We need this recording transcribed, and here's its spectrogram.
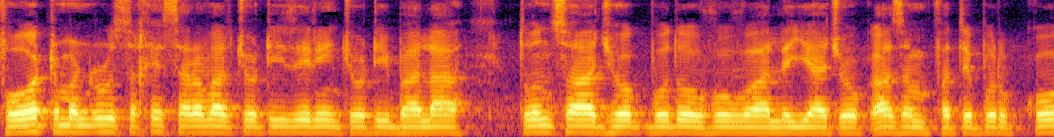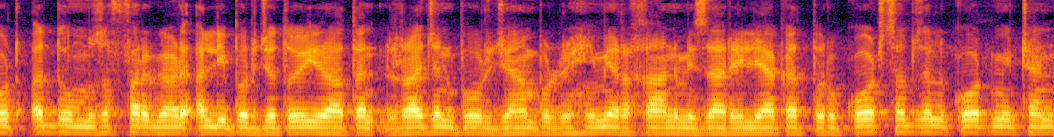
فورٹ منڈور سخی سرور، چوٹی زیرین، چوٹی بالا تنسا جھوک بدو ووا لیا چوک، اعظم، فتح پور کوٹ، ادو، مظفر گڑھ، علی پور، جتوئی راجن پور جہاں پور رحیم خان مزاری لیاقت پور، کوٹ، سبزل کوٹ، میٹھن،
